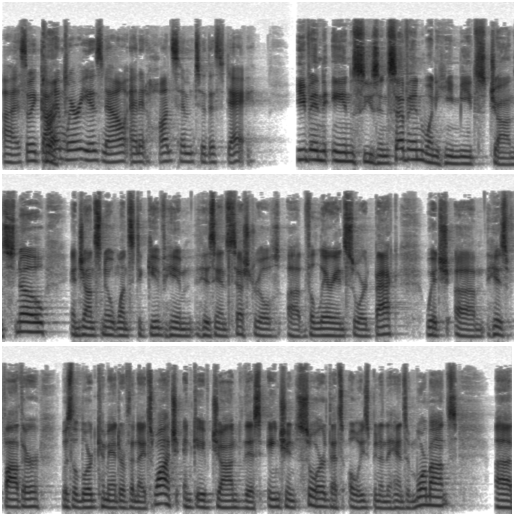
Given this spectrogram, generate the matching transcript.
Uh, so it got him where he is now, and it haunts him to this day. Even in season seven, when he meets Jon Snow, and Jon Snow wants to give him his ancestral uh, Valyrian sword back, which um, his father was the Lord Commander of the Night's Watch and gave Jon this ancient sword that's always been in the hands of Mormonts. Uh,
